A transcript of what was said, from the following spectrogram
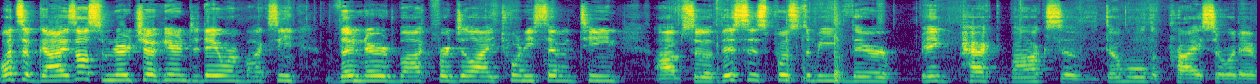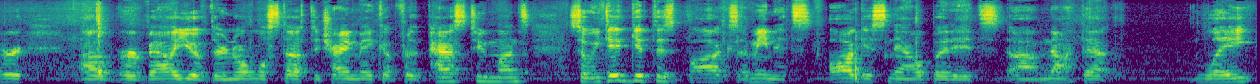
What's up guys, Awesome Nerd Show here and today we're unboxing the Nerd Block for July 2017. Um, so this is supposed to be their big packed box of double the price or whatever uh, or value of their normal stuff to try and make up for the past two months. So we did get this box, I mean it's August now but it's um, not that late.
